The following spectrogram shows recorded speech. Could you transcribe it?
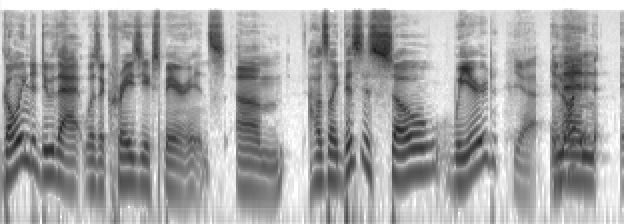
going to do that was a crazy experience. Um, I was like this is so weird. Yeah. And then it,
